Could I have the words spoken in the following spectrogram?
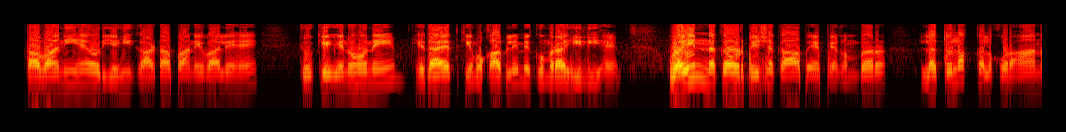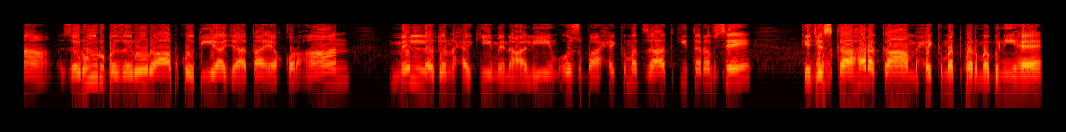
تاوانی ہے اور یہی گھاٹا پانے والے ہیں، کیونکہ انہوں نے ہدایت کے مقابلے میں گمراہی لی ہے۔ وہ ان نقا اور بے شک آپ، اے پیغمبر لطلق القرآن، ضرور بضرور آپ کو دیا جاتا ہے قرآن۔ مل لدن حکیم علیم، اس باحکمت ذات کی طرف سے کہ جس کا ہر کام حکمت پر مبنی ہے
